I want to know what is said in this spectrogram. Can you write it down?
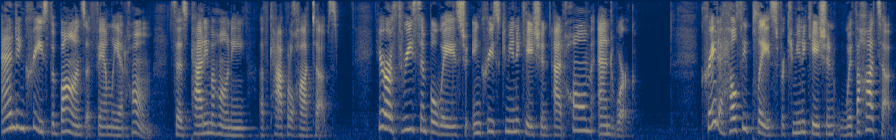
and increase the bonds of family at home, says Patty Mahoney of Capital Hot Tubs. Here are three simple ways to increase communication at home and work. Create a healthy place for communication with a hot tub.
